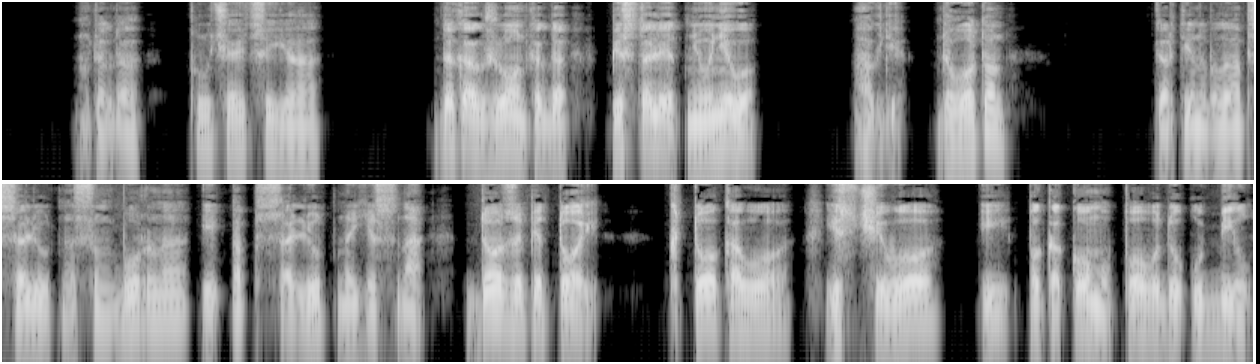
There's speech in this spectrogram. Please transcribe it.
— Ну тогда, получается, я. Да как же он, когда пистолет не у него? А где? Да вот он. Картина была абсолютно сумбурна и абсолютно ясна. До запятой. Кто кого, из чего и по какому поводу убил.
